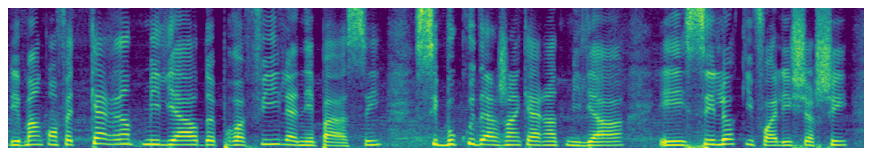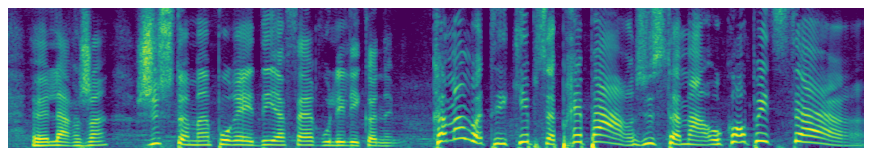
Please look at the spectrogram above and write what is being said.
Les banques ont fait 40 milliards de profits l'année passée. C'est beaucoup d'argent, 40 milliards. Et c'est là qu'il faut aller chercher euh, l'argent, justement pour aider à faire rouler l'économie. Comment votre équipe se prépare justement aux compétiteurs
